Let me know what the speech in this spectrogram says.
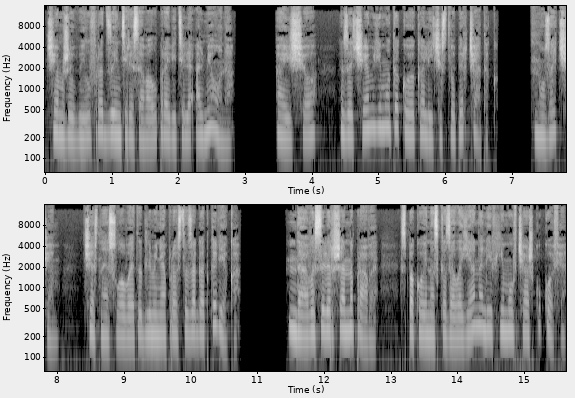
чем же Уилфред заинтересовал правителя Альмиона. А еще, зачем ему такое количество перчаток? Ну зачем? Честное слово, это для меня просто загадка века. «Да, вы совершенно правы», — спокойно сказала я, налив ему в чашку кофе.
